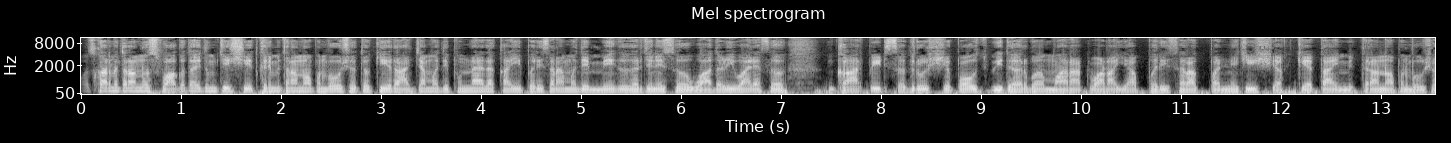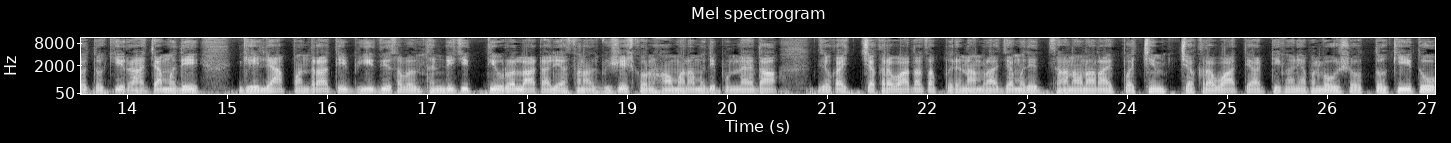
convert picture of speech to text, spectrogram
नमस्कार मित्रांनो स्वागत आहे तुमचे शेतकरी मित्रांनो. आपण बघू शकतो की राज्यामध्ये पुन्हा एकदा काही परिसरामध्ये मेघगर्जनेसह वादळी वाऱ्यासह गारपीट सदृश्य पाऊस विदर्भ मराठवाडा या परिसरात पडण्याची शक्यता आहे. मित्रांनो आपण बघू शकतो की राज्यामध्ये गेल्या पंधरा ते वीस दिवसापासून थंडीची तीव्र लाट आली असताना विशेष करून हवामानामध्ये पुन्हा एकदा जो काही चक्रवाताचा परिणाम राज्यामध्ये जाणवणार आहे. पश्चिम चक्रवात त्या ठिकाणी आपण बघू शकतो की तो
